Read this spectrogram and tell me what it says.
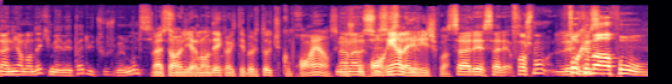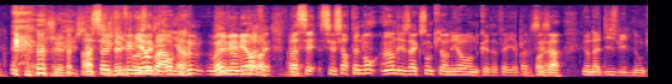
un Irlandais qui m'aimait pas du tout. Je me demande si. Mais attends, si- l'Irlandais, quand il était talk, tu comprends rien. Parce que Non, moi, non, je comprends si, si, rien, ça là, allait. Irish, quoi. Ça allait, ça allait. Franchement, Fuck him apple. Je, Ah, ça, je le qui fais bien ou pas. Je fais non, bien pas Bah, c'est, certainement un des accents qu'il y a en Irlande que t'as fait. Il y a pas de C'est problème. ça. Il y en a 18, donc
